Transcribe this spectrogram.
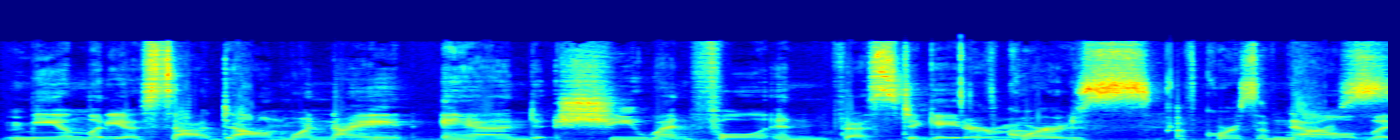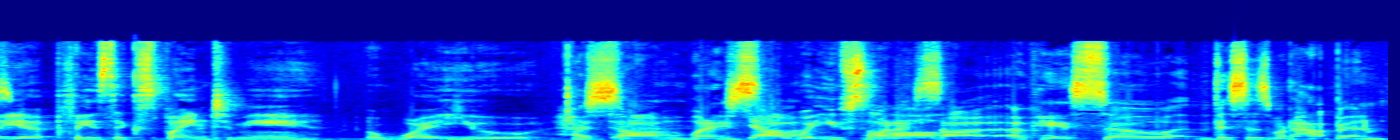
Me and Lydia sat down one night and she went full investigator Of mode. course, of course, of Now, course. Now, Lydia, please explain to me what you had saw done. what I saw. Yeah, what you saw. What I saw. Okay, so this is what happened.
